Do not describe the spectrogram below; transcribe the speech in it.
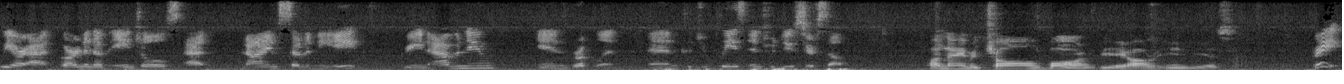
we are at Garden of Angels at 978 Green Avenue in Brooklyn. Could you please introduce yourself? My name is Charles Barnes, B A R N E S. Great.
